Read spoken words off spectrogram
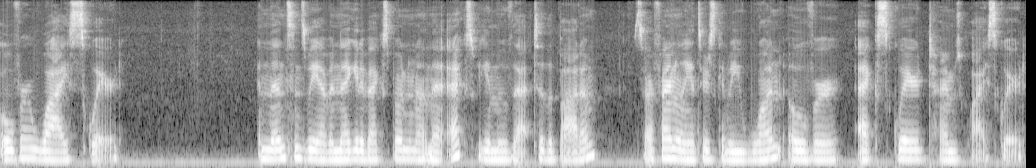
over y squared. And then since we have a negative exponent on that x, we can move that to the bottom. So our final answer is going to be 1 over x squared times y squared.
